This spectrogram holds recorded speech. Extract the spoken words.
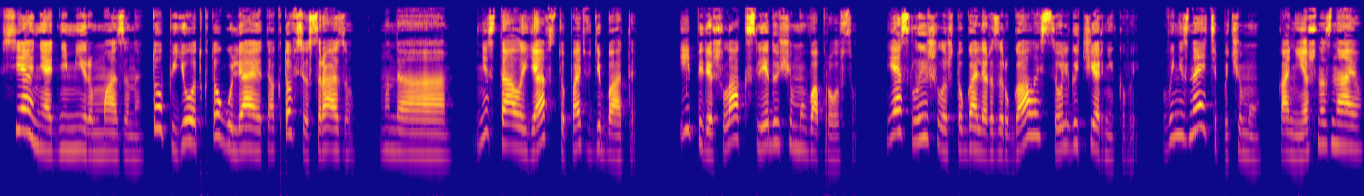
Все они одним миром мазаны. Кто пьет, кто гуляет, а кто все сразу. Мда, не стала я вступать в дебаты и перешла к следующему вопросу. Я слышала, что Галя разругалась с Ольгой Черниковой. Вы не знаете почему? Конечно, знаю.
